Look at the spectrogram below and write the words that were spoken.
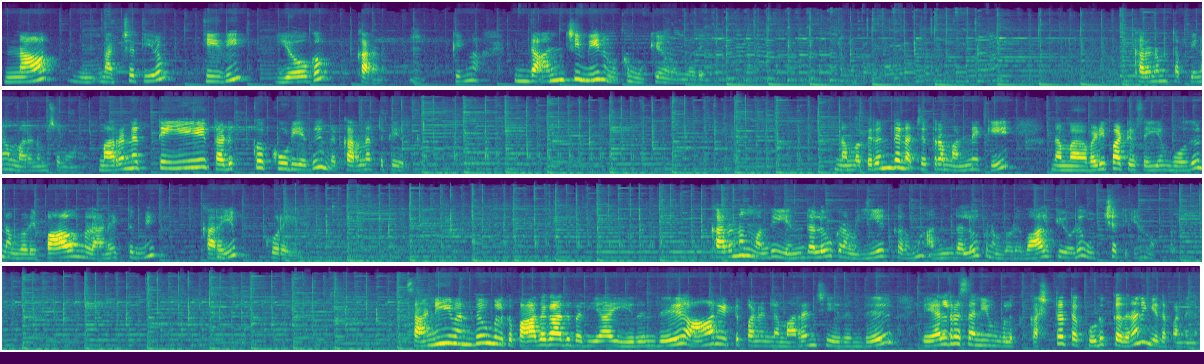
நான் நட்சத்திரம் திதி யோகம் கரணம். ஓகேங்களா? இந்த அஞ்சுமே நமக்கு முக்கியம் ரொம்பவே. கரணம் தப்பினா மரணம் சொல்லுவாங்க. மரணத்தையே தடுக்கக்கூடியது இந்த கரணத்துக்கு இருக்கு. நம்ம பிறந்த நட்சத்திரம் அன்னைக்கு நம்ம வழிபாட்டு செய்யும் போது நம்மளுடைய பாவங்கள் அனைத்துமே கரையும் குறையும். கரணம் வந்து எந்த அளவுக்கு நம்ம இயக்கிறோமோ அந்த அளவுக்கு நம்மளோட வாழ்க்கையோட உச்சத்துக்கு நம்ம போகிறோம் சனி வந்து உங்களுக்கு பாதகாதிபதியா இருந்து ஆறு எட்டு பன்னெண்டுல மறைஞ்சு இருந்து ஏழரை சனி உங்களுக்கு கஷ்டத்தை கொடுக்குதுன்னா நீங்க இதை பண்ணுங்க.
